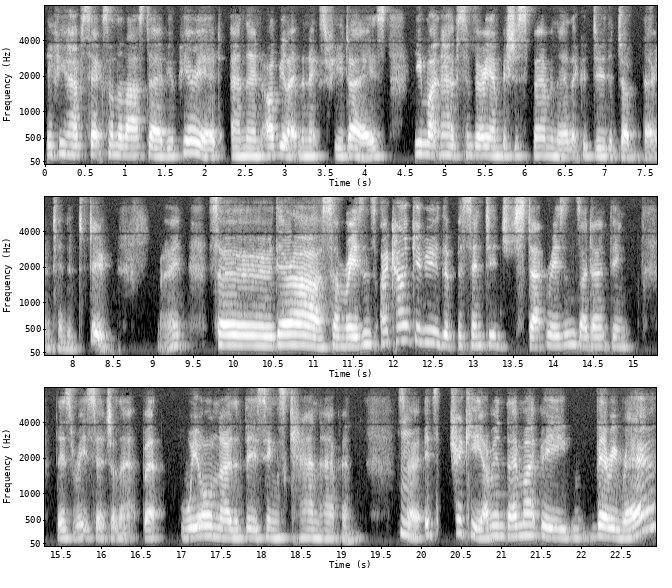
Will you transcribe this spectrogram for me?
if you have sex on the last day of your period and then ovulate in the next few days, you might have some very ambitious sperm in there that could do the job they're intended to do. Right. So there are some reasons. I can't give you the percentage stat reasons. I don't think there's research on that, but we all know that these things can happen. So hmm. it's tricky. I mean, they might be very rare,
